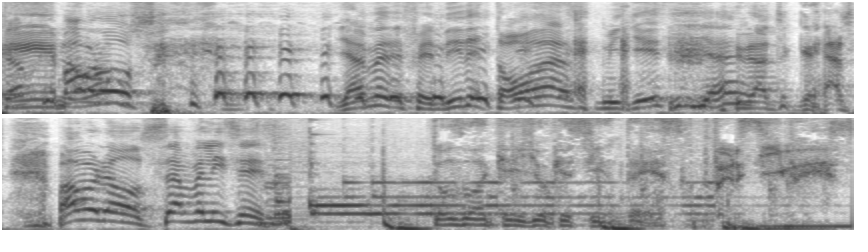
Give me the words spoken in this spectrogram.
Eh, vámonos. Ya me defendí de todas, mi Jessy ya. no te creas. Vámonos, sean felices. Todo aquello que sientes, percibes,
